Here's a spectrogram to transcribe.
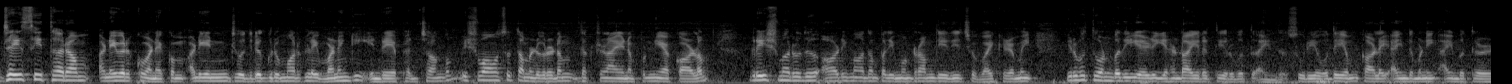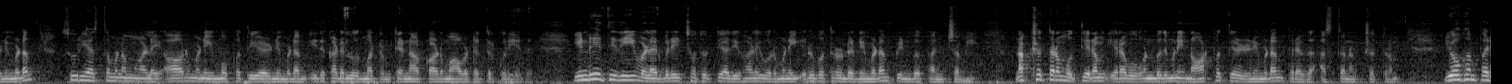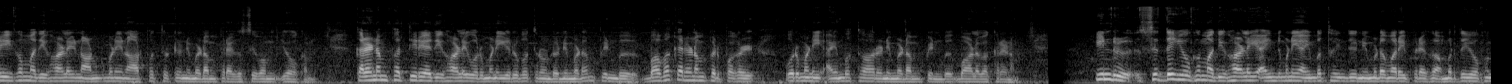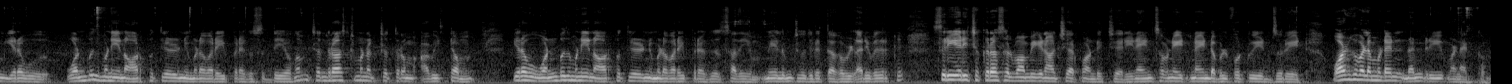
ஜெய் சீதாராம் அனைவருக்கும் வணக்கம். அடியன் ஜோதிட குருமார்களை வணங்கி இன்றைய பஞ்சாங்கம். விஸ்வாச தமிழ் வருடம் தட்சிணாயன புண்ணிய காலம் கிரீஷ்ம ருது ஆடி மாதம் பதிமூன்றாம் தேதி செவ்வாய்க்கிழமை இருபத்தி ஒன்பது ஏழு இரண்டாயிரத்தி இருபத்தி ஐந்து. சூரிய உதயம் காலை ஐந்து மணி ஐம்பத்தேழு நிமிடம் சூரிய அஸ்தமனம் மாலை ஆறு மணி முப்பத்தி ஏழு நிமிடம். இது கடலூர் மற்றும் தென்னார்காடு மாவட்டத்திற்குரியது. இன்றைய திதி வளர்பிறை சதுர்த்தி அதிகாலை ஒரு மணி இருபத்தி ரெண்டு நிமிடம் பின்பு பஞ்சமி. நட்சத்திரம் உத்திரம் இரவு ஒன்பது மணி நாற்பத்தேழு நிமிடம் பிறகு அஸ்த நட்சத்திரம். யோகம் பரீகம் அதிகாலை நான்கு மணி நாற்பத்தெட்டு நிமிடம் பிறகு சிவம் யோகம். கரணம் பத்திரை அதிகாலை ஒரு மணி இருபத்தி ரெண்டு நிமிடம் பின்பு பவகரணம் பிற்பகல் ஒரு மணி ஐம்பத்தாறு நிமிடம் பின்பு பாலவக்கரணம். இன்று சித்த யோகம் அதிகாலை ஐந்து மணி ஐம்பத்தைந்து நிமிடம் வரை பிறகு அமிர்த யோகம் இரவு ஒன்பது மணி நாற்பத்தேழு நிமிடம் வரை பிறகு சித்த யோகம் சந்திராஷ்டம நட்சத்திரம் அவிட்டம் இரவு ஒன்பது மணி நாற்பத்தேழு நிமிடம் வரை பிறகு சதயம். மேலும் ஜோதிட தகவல் அறிவதற்கு சிறியரி Chakra Selvambigai Nachiyar Pondicherry nine seven eight nine double four two eight zero eight. வாழ்க வளமுடன் நன்றி வணக்கம்.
